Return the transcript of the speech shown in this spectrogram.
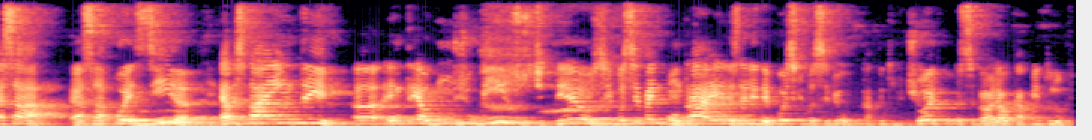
essa, essa poesia, ela está entre, uh, entre alguns juízos de Deus, e você vai encontrar eles ali depois que você viu o capítulo 28, depois você vai olhar o capítulo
